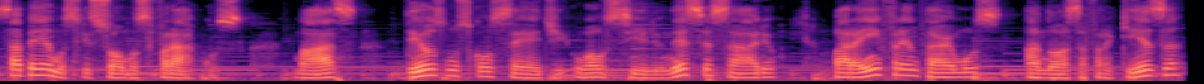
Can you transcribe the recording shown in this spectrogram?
Sabemos que somos fracos, mas Deus nos concede o auxílio necessário para enfrentarmos a nossa fraqueza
